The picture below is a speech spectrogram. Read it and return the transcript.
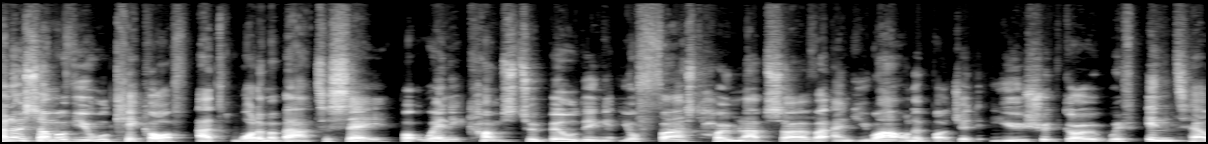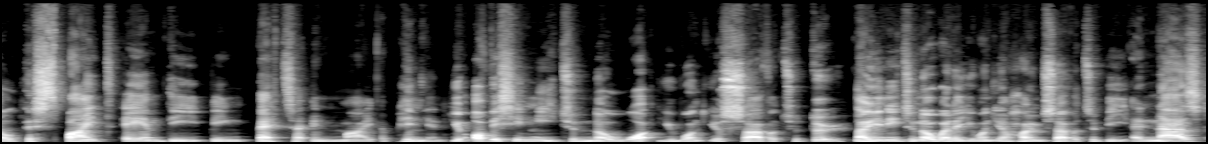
I know some of you will kick off at what I'm about to say, but when it comes to building your first home lab server and you are on a budget, you should go with Intel despite AMD being better in my opinion. You obviously need to know what you want your server to do. Now you need to know whether you want your home server to be a NAS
